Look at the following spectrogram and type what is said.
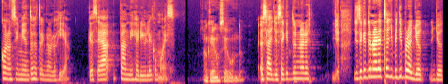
conocimientos de tecnología, que sea tan digerible como es. Ok, un segundo. O sea, yo sé que tú no eres, yo, yo sé que tú no eres ChatGPT, pero yo, yo,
